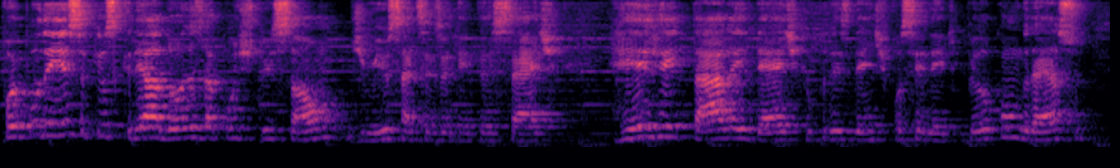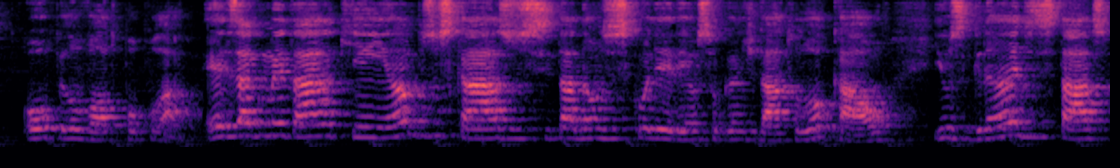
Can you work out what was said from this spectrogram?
Foi por isso que os criadores da Constituição de 1787 rejeitaram a ideia de que o presidente fosse eleito pelo Congresso ou pelo voto popular. Eles argumentaram que em ambos os casos os cidadãos escolheriam seu candidato local e os grandes estados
